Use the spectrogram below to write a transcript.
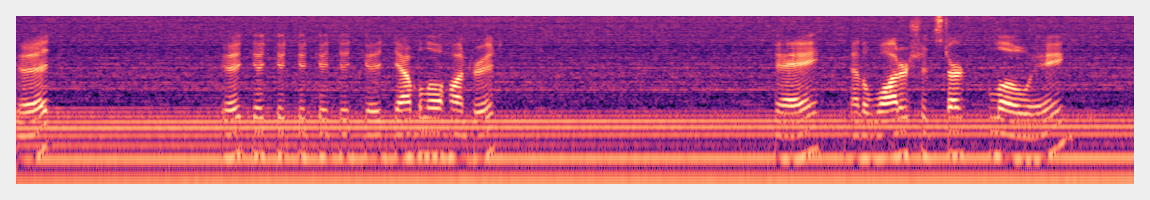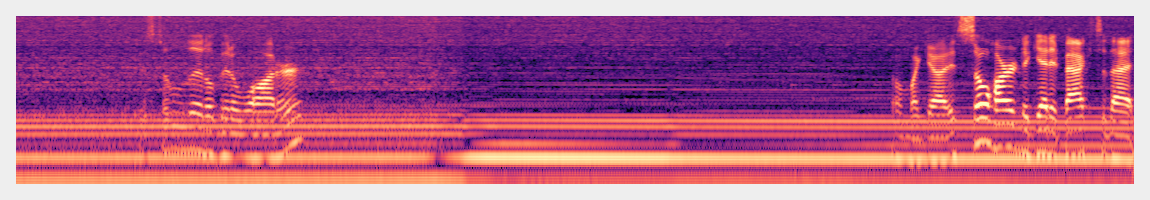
Good. Good, good, good, good, good, good, good. Down below 100. Okay, now the water should start flowing. Just a little bit of water. Oh my god, it's so hard to get it back to that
